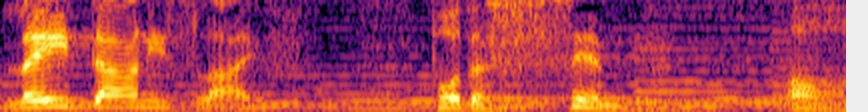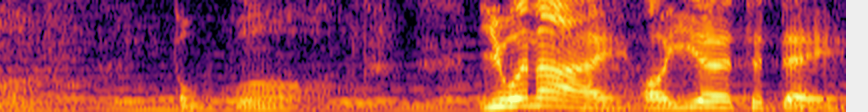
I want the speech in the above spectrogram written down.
laid down his life for the sin of the world. You and I are here today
